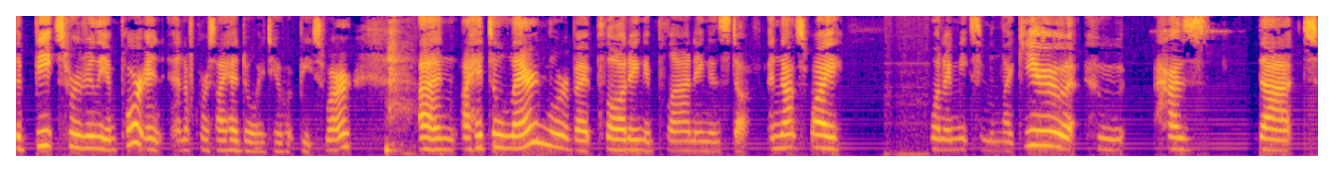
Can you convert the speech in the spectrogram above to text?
the beats were really important, and of course, I had no idea what beats were. and I had to learn more about plotting and planning and stuff. And that's why when I meet someone like you who has that,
